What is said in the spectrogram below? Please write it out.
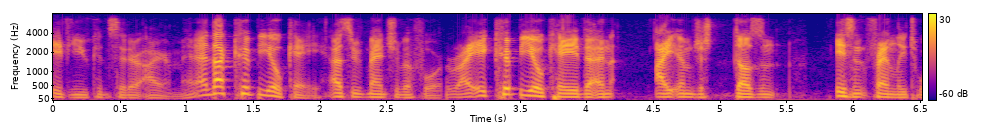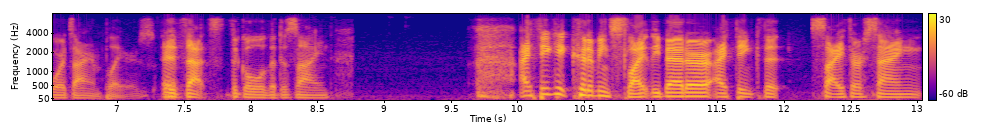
if you consider Iron Man. And that could be okay, as we've mentioned before, right? It could be okay that an item just doesn't isn't friendly towards iron players if that's the goal of the design. I think it could have been slightly better. I think that Scyther sang,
